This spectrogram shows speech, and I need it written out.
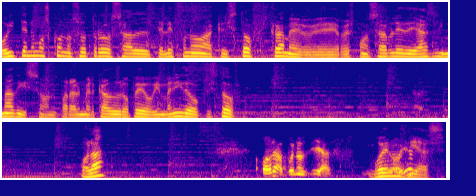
Hoy tenemos con nosotros al teléfono a Christoph Kramer, eh, responsable de Ashley Madison para el mercado europeo. Bienvenido, Christoph. Hola. Hola, buenos días. Buenos días.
